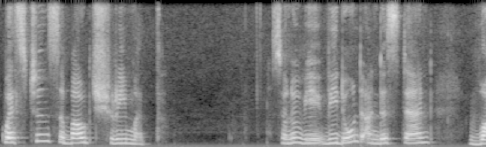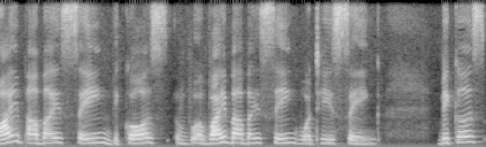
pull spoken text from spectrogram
questions about Srimat. So, no, we, we don't understand why Baba is saying because why Baba is saying what he is saying because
